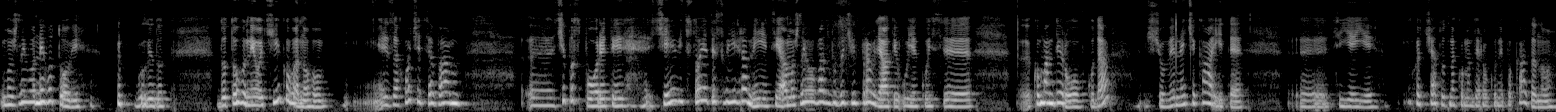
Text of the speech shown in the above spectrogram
можливо, не готові були до, до того неочікуваного. І захочеться вам е, чи поспорити, чи відстояти свої границі, а можливо, вас будуть відправляти у якусь е, командировку, да? що ви не чекаєте цієї. ну, Хоча тут на командировку не показано.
